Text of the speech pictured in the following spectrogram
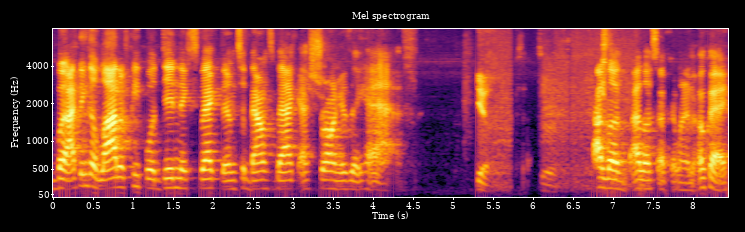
but I think a lot of people didn't expect them to bounce back as strong as they have. Yeah. Sure. I love I love South Carolina. Okay.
